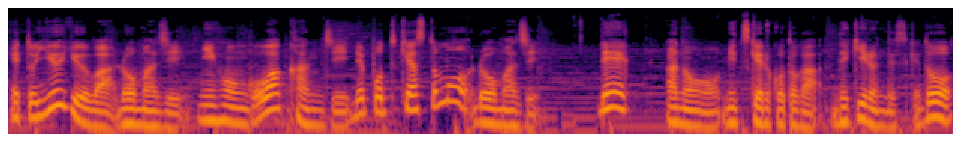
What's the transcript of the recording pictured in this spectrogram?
えっと、ゆうゆうはローマ字、日本語は漢字、で、ポッドキャストもローマ字で、あの、見つけることができるんですけど、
